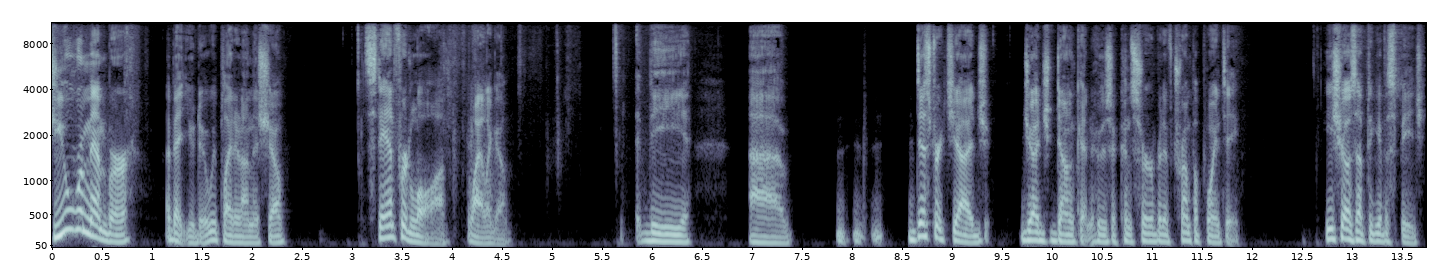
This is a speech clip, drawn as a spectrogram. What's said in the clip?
Do you remember? I bet you do. We played it on this show. Stanford Law a while ago. The uh, district judge, Judge Duncan, who's a conservative Trump appointee, he shows up to give a speech,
